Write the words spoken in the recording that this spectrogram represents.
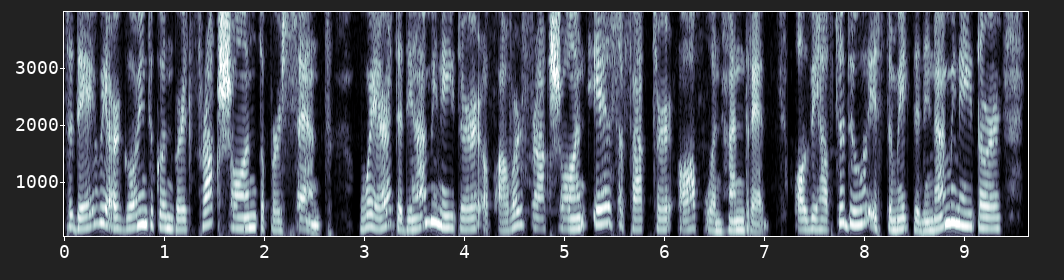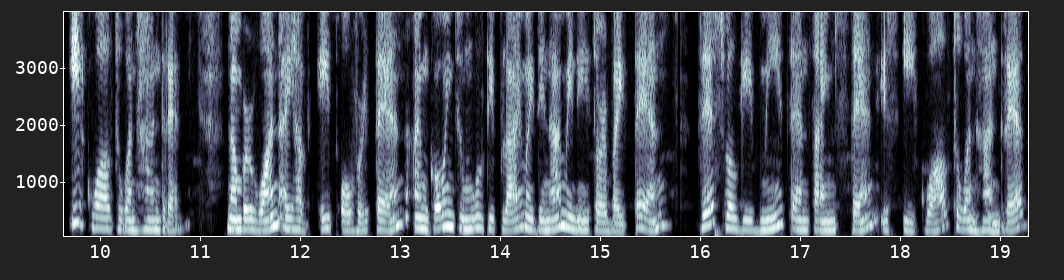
Today, we are going to convert fraction to percent, where the denominator of our fraction is a factor of 100. All we have to do is to make the denominator equal to 100. Number 1, I have 8 over 10. I'm going to multiply my denominator by 10. This will give me 10 times 10 is equal to 100.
